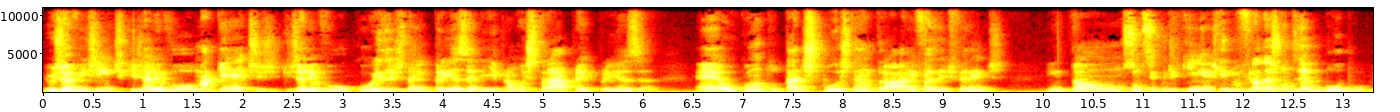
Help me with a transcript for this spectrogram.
eu já vi gente que já levou maquetes, que já levou coisas da empresa ali para mostrar para a empresa é, o quanto está disposto a entrar e fazer diferente. Então, são cinco diquinhas que no final das contas é bobo,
